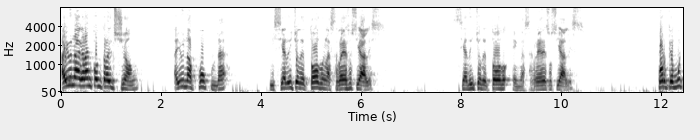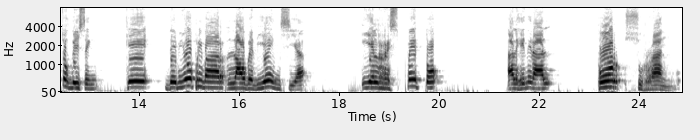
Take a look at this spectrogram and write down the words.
Hay una gran contradicción, hay una pugna y se ha dicho de todo en las redes sociales, se ha dicho de todo en las redes sociales, porque muchos dicen que debió primar la obediencia y el respeto al general por su rango.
